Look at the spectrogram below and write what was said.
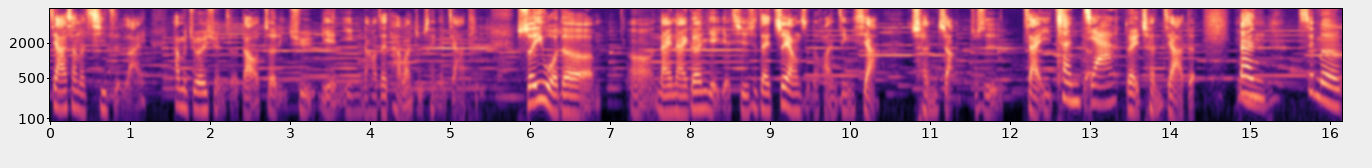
家乡的妻子来，他们就会选择到这里去联姻，然后在台湾组成一个家庭。所以我的呃奶奶跟爷爷其实是在这样子的环境下成长，就是在一起的，成家。对成家的。但嗯这么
